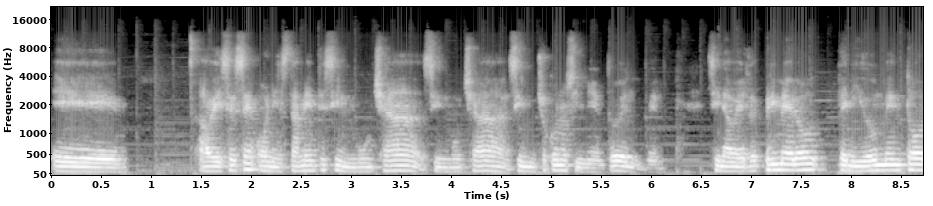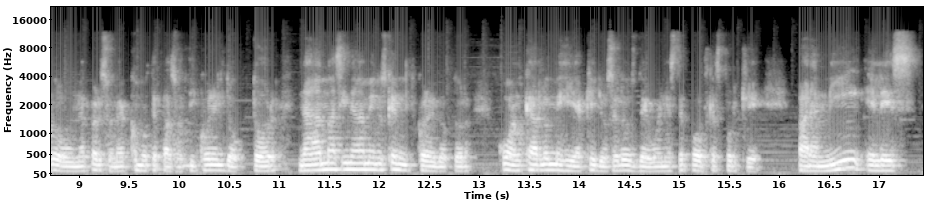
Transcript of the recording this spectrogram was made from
eh, a veces eh, honestamente sin, mucha, sin, mucha, sin mucho conocimiento del sin haber primero tenido un mentor o una persona como te pasó a ti con el doctor, nada más y nada menos que con el doctor Juan Carlos Mejía, que yo se los debo en este podcast, porque para mí él es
